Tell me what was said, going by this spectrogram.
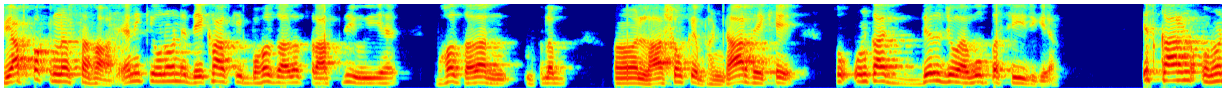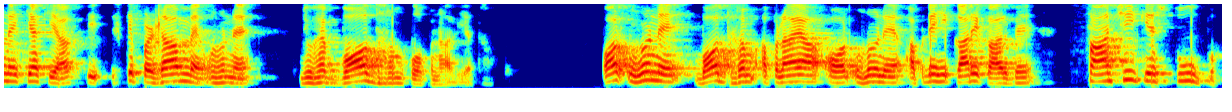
व्यापक नरसंहार, यानी कि उन्होंने देखा कि बहुत ज़्यादा त्रासदी हुई है, बहुत ज़्यादा मतलब लाशों के भंडार देखे तो उनका दिल जो है वो पसीज गया। इस कारण उन्होंने क्या किया कि इसके परिणाम में उन्होंने जो है बौद्ध धर्म को अपना लिया था। और उन्होंने बौद्ध धर्म अपनाया और उन्होंने अपने ही कार्यकाल में सांची के स्तूप,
